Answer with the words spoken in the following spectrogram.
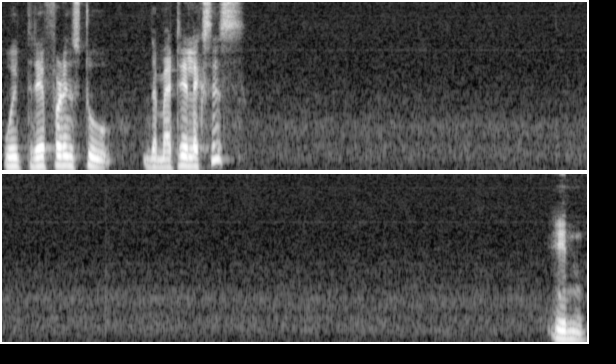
with reference to the material axis in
